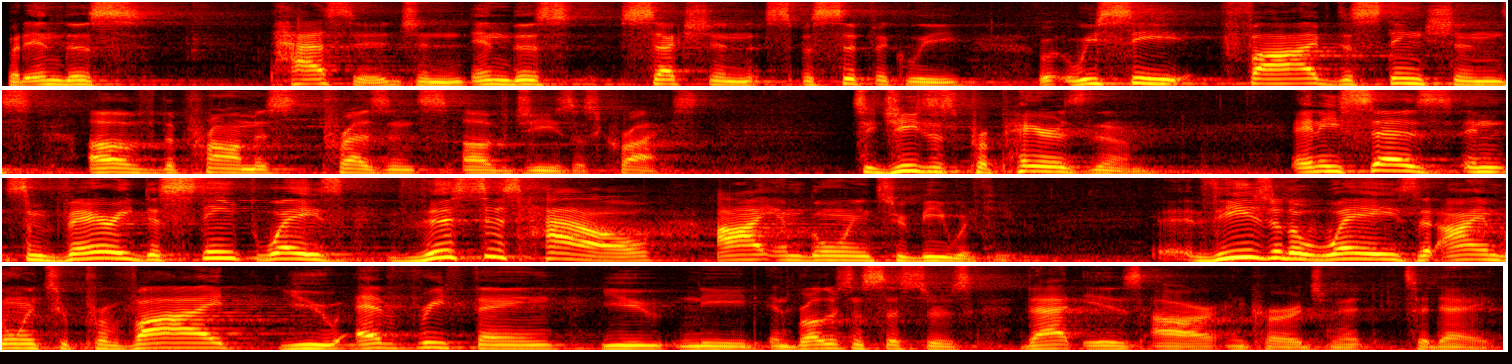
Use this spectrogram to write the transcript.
But in this passage and in this section specifically, we see five distinctions of the promised presence of Jesus Christ. See, Jesus prepares them. And he says in some very distinct ways, This is how I am going to be with you. These are the ways that I am going to provide you everything you need. And, brothers and sisters, that is our encouragement today.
